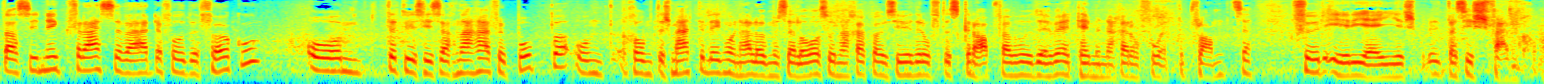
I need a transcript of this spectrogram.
dass sie nicht gefressen werden von den Vögeln und dann tun sie sich nachher verpuppen und kommt der Schmetterling und dann lassen wir sie los und dann gehen sie wieder auf das Grab, wo dort haben wir nachher auch Futterpflanzen für ihre Eier. Das ist ferngekommen.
